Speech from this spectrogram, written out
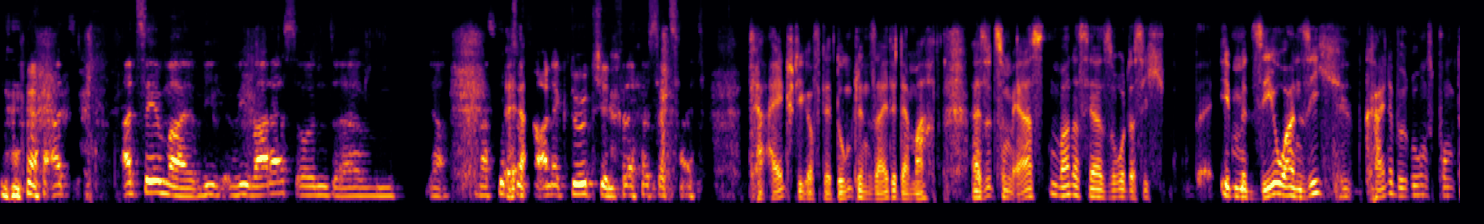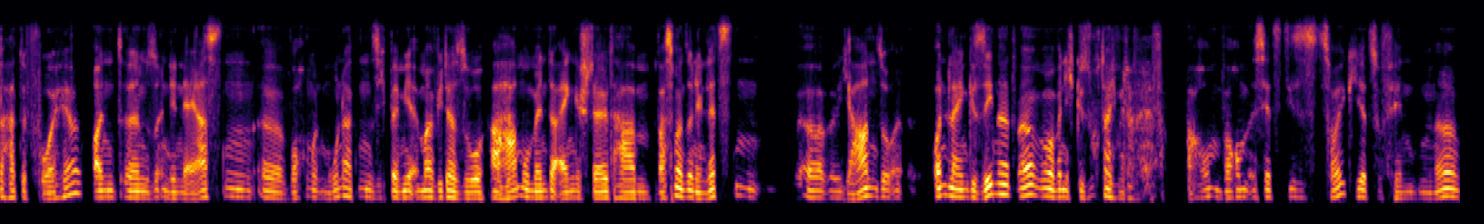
Erzähl mal, wie, wie war das und ähm, ja, was gibt es äh, für Anekdötchen vielleicht aus der Zeit? Der Einstieg auf der dunklen Seite der Macht. Also zum ersten war das ja so, dass ich eben mit SEO an sich keine Berührungspunkte hatte vorher und ähm, so in den ersten äh, Wochen und Monaten sich bei mir immer wieder so Aha-Momente eingestellt haben, was man so in den letzten äh, Jahren so online gesehen hat, ne? wenn ich gesucht habe, ich mir gedacht, warum, warum ist jetzt dieses Zeug hier zu finden? Ne?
